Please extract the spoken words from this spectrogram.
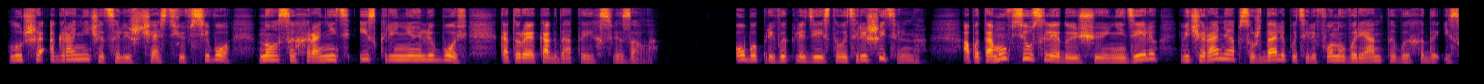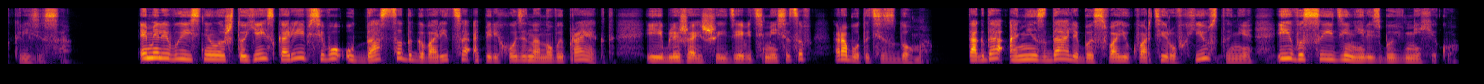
лучше ограничиться лишь частью всего, но сохранить искреннюю любовь, которая когда-то их связала. Оба привыкли действовать решительно, а потому всю следующую неделю вечерами обсуждали по телефону варианты выхода из кризиса. Эмили выяснила, что ей, скорее всего, удастся договориться о переходе на новый проект и ближайшие 9 месяцев работать из дома. Тогда они сдали бы свою квартиру в Хьюстоне и воссоединились бы в Мехико.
